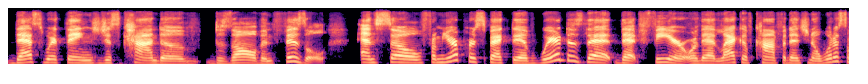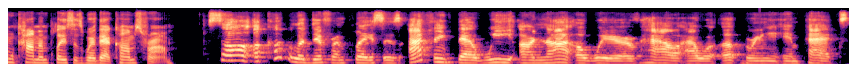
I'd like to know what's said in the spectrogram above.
that's where things just kind of dissolve and fizzle. And so from your perspective where does that that fear or that lack of confidence you know what are some common places where that comes from so, a couple of different places. I think that we are not aware of how our upbringing impacts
